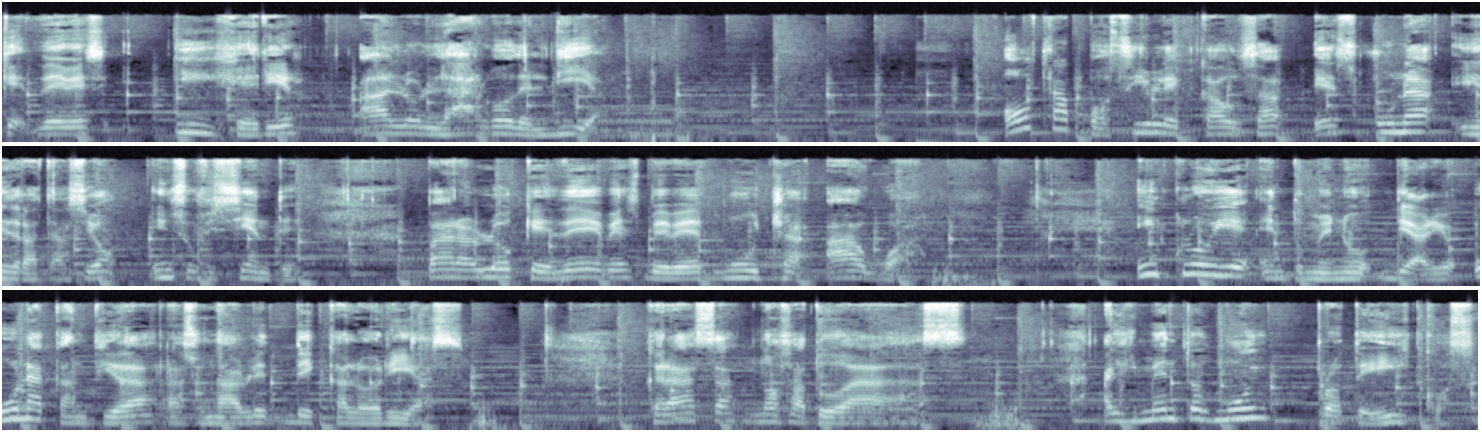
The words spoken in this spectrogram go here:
que debes ingerir a lo largo del día. Otra posible causa es una hidratación insuficiente, para lo que debes beber mucha agua. Incluye en tu menú diario una cantidad razonable de calorías. Grasas no saturadas. Alimentos muy proteicos.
